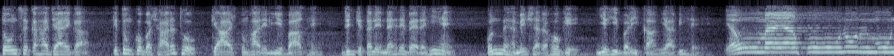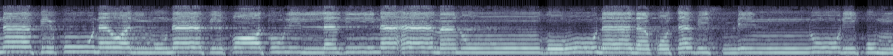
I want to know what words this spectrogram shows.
تو ان سے کہا جائے گا کہ تم کو بشارت ہو کہ آج تمہارے لیے باغ ہیں، جن کے تلے نہریں بہ رہی ہیں، ان میں ہمیشہ رہو گے، یہی بڑی کامیابی ہے۔ يوم يقول المنافقون والمنافقات للذين آمنوا انظرونا نقتبس من نوركم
